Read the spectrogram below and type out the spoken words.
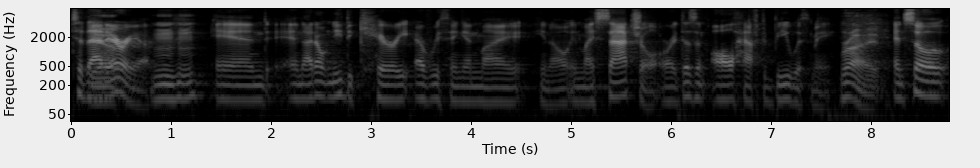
to that yeah. area. Mm-hmm. And and I don't need to carry everything in my, you know, in my satchel or it doesn't all have to be with me. Right. And so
